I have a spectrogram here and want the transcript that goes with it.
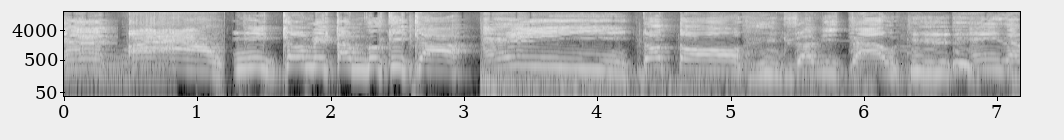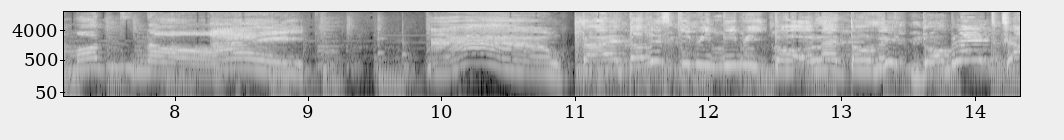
E, au! I to mnie tam dotyka! Ej! To to! Zawitał! Ej, za mocno! Ej! Au! Toaletowy skibidimi! Toaletowy dobleca!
